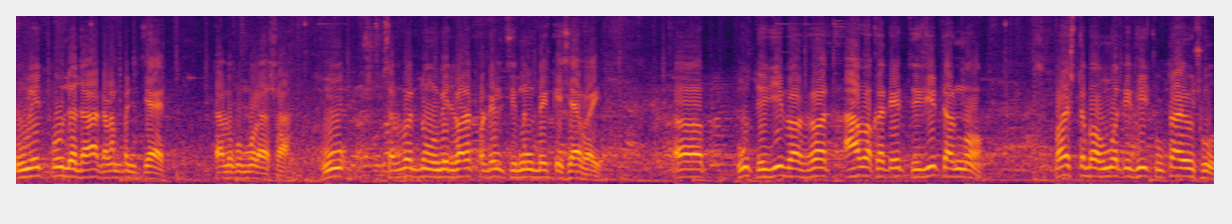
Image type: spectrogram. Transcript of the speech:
ઉમેદપુર દધા ગ્રામ પંચાયત, તાલુકો મોડાસા. હું સરપંચનો ઉમેદવાર પટેલ ચિમનભાઈ કેશાભાઈ. હું ત્રીજી વખત, આ વખતે ત્રીજી ટર્મમાં સ્પષ્ટ બહુમતીથી ચૂંટાયો છું.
